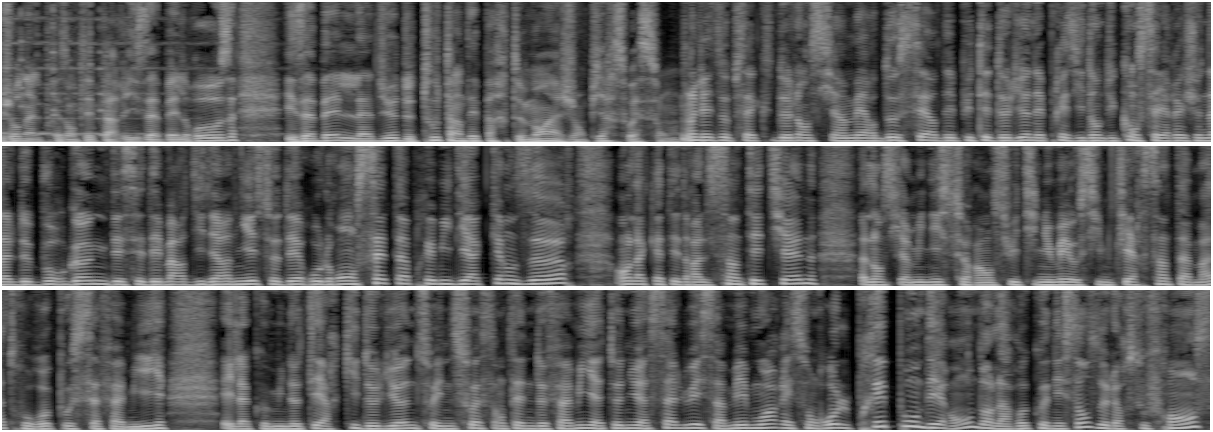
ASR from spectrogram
Journal présenté par Isabelle Rose. Isabelle, l'adieu de tout un département à Jean-Pierre Soisson. Les obsèques de l'ancien maire d'Auxerre, député de Lyon et président du conseil régional de Bourgogne, décédé mardi dernier, se dérouleront cet après-midi à 15h en la cathédrale Saint-Étienne. L'ancien ministre sera ensuite inhumé au cimetière Saint-Amâtre où repose sa famille. Et la communauté Arqui de Lyon, soit une soixantaine de familles, a tenu à saluer sa mémoire et son rôle prépondérant dans la reconnaissance de leur souffrance.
